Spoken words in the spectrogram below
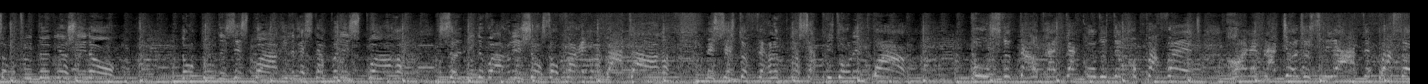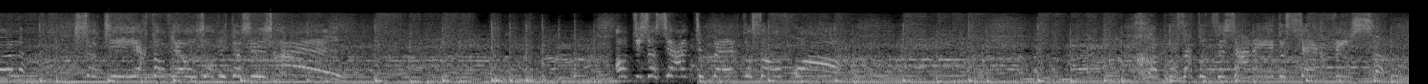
Éclaboussant, tu deviens gênant. Dans ton désespoir, il reste un peu d'espoir. Celui de voir les gens s'emparer d'un bâtard. Mais cesse de faire le point, serre plutôt les poings. Bouge de ta retraite, ta conduite est trop parfaite. Relève la gueule, je suis là, t'es pas seul. Ceux qui hier t'enviaient aujourd'hui te jugeraient. Antisocial, tu perds ton sang-froid. Repense à toutes ces années de service.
